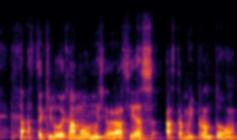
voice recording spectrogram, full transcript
Hasta aquí lo dejamos. Muchas gracias. Hasta muy pronto.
